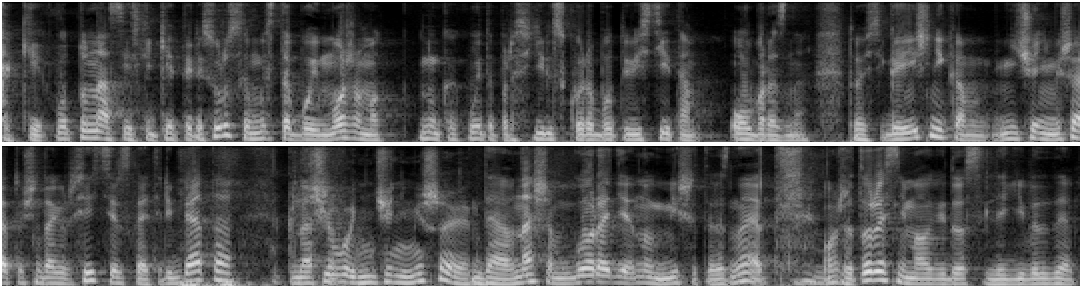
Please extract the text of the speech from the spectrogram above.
какие, вот у нас есть какие-то ресурсы, мы с тобой можем ну, какую-то просветительскую работу вести там образно. То есть гаишникам ничего не мешает точно так же сесть и сказать, ребята, в нашем- Ничего, ничего не мешает. да, в нашем городе, ну, Миша это знает, он же тоже снимал видосы для ГИБДД.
